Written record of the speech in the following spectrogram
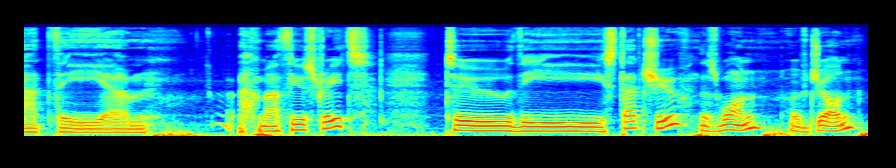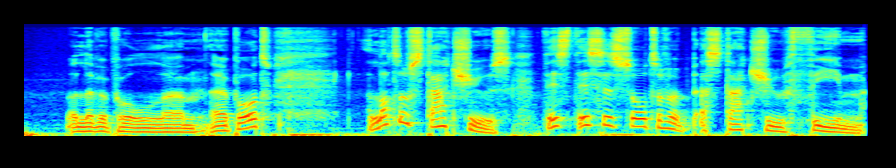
at the um, Mathew Street to the statue. There's one of John at Liverpool um, Airport. A lot of statues. This this is sort of a, a statue theme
